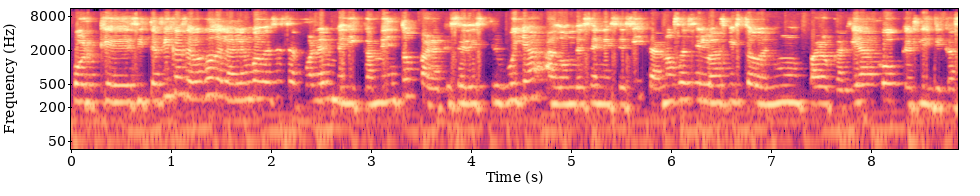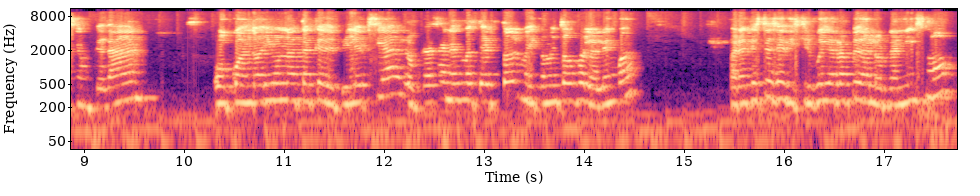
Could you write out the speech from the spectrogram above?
Porque si te fijas debajo de la lengua a veces se pone el medicamento para que se distribuya a donde se necesita. No sé si lo has visto en un paro cardíaco, que es la indicación que dan. o cuando hay un ataque de epilepsia, lo que hacen es meter todo el medicamento bajo la lengua para que este se distribuya rápido al organismo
